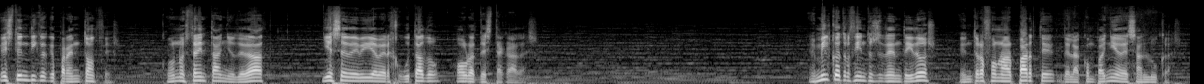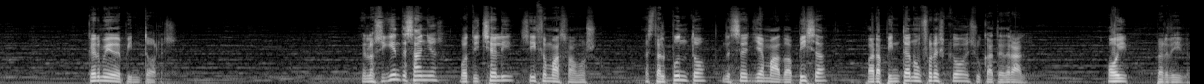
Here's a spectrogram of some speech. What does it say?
Esto indica que para entonces, con unos 30 años de edad, ya se debía haber ejecutado obras destacadas. En 1472 entró a formar parte de la Compañía de San Lucas, gremio de pintores. En los siguientes años, Botticelli se hizo más famoso hasta el punto de ser llamado a Pisa para pintar un fresco en su catedral, hoy perdido.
